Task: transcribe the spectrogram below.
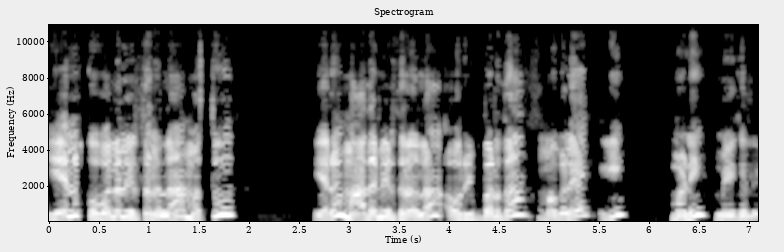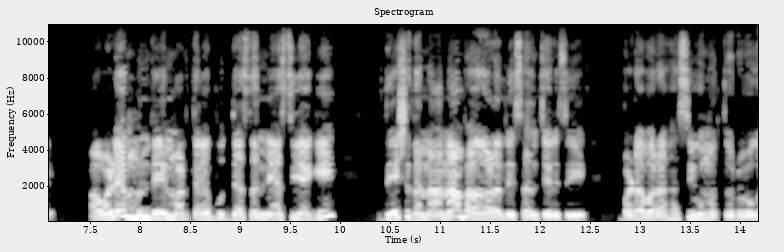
ಏನು ಕೋವಲನ್ ಇರ್ತಾನಲ್ಲ ಮತ್ತು ಯಾರು? ಮಾಧವಿ ಇರ್ತಾಳಲ್ಲ, ಅವರಿಬ್ಬರದ ಮಗಳೇ ಈ ಮಣಿ ಮೇಘಲೆ ಅವಳೇ ಮುಂದೆ ಏನು ಮಾಡ್ತಾಳೆ? ಬುದ್ಧ ಸನ್ಯಾಸಿಯಾಗಿ ದೇಶದ ನಾನಾ ಭಾಗಗಳಲ್ಲಿ ಸಂಚರಿಸಿ ಬಡವರ ಹಸಿವು ಮತ್ತು ರೋಗ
